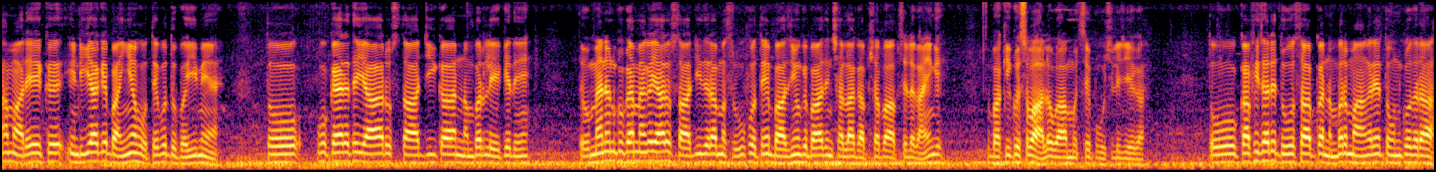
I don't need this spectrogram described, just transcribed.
हमारे एक इंडिया के भाइयाँ होते वो दुबई में हैं। तो वो कह रहे थे यार उस्ताद जी का नंबर ले के दें। तो मैंने उनको कहा मैं कहा यार उस्ताद जी ज़रा मसरूफ़ होते हैं बाजियों के बाद इंशाल्लाह गपशप आपसे लगाएँगे। तो बाकी कोई सवाल होगा आप मुझसे पूछ लीजिएगा। तो काफ़ी सारे दोस्त आपका नंबर मांग रहे हैं तो उनको ज़रा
